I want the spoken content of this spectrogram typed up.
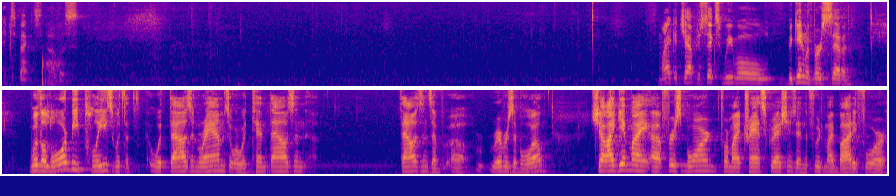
expects of us. Micah chapter 6, we will begin with verse 7. Will the Lord be pleased with a with thousand rams or with ten thousand thousands of uh, rivers of oil? Shall I give my uh, firstborn for my transgressions and the fruit of my body for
